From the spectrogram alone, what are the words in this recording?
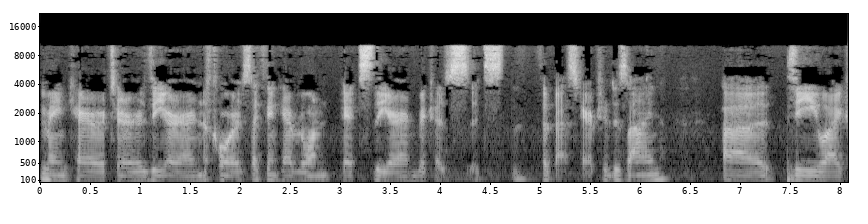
main character, the urn, of course. I think everyone picks the urn because it's the best character design. Uh, the like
